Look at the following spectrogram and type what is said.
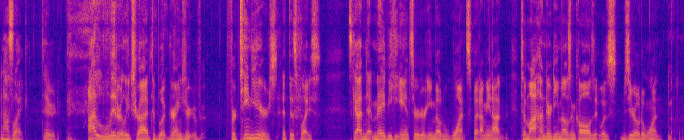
And I was like, "Dude, I literally tried to book Granger for 10 years at this place. This guy, ne- maybe he answered or emailed once, but I mean, I to my 100 emails and calls, it was zero to one. Nothing.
